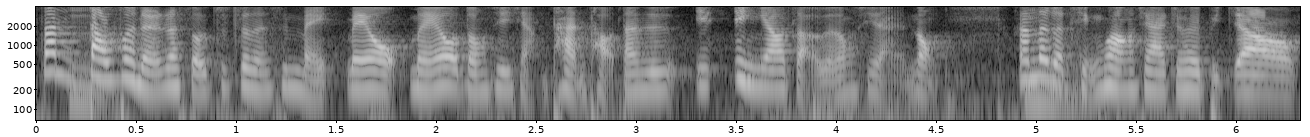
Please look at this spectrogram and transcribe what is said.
但大部分的人那时候就真的是没没有没有东西想探讨，但是一硬要找一个东西来弄，那那个嗯情况下就会比较。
